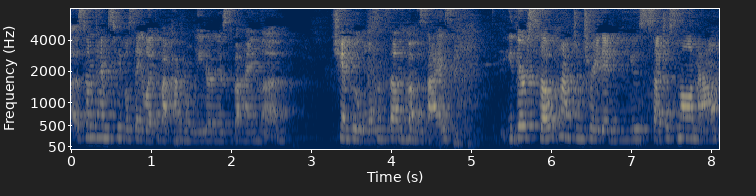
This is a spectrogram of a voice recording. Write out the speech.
uh, sometimes people say like about having liters behind the shampoo bowls and stuff about the size they're so concentrated you use such a small amount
